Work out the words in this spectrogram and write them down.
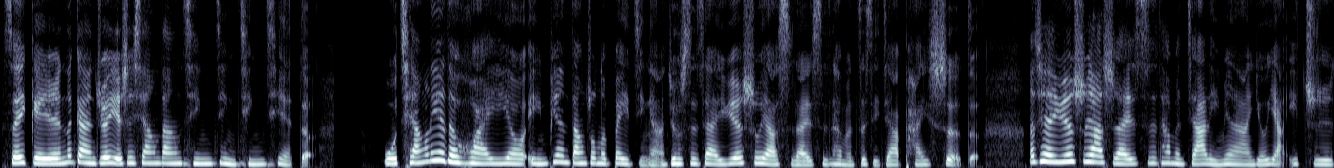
所以给人的感觉也是相当亲近亲切的。我强烈的怀疑哦，影片当中的背景啊，就是在约书亚·史莱斯他们自己家拍摄的。而且约书亚·史莱斯他们家里面啊有养一只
